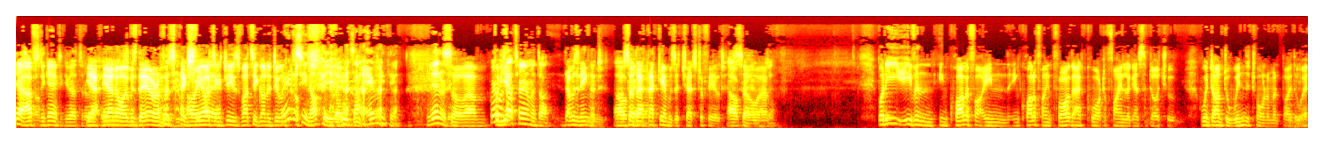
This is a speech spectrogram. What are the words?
Yeah, so, after the game to give out to the yeah, yeah. No, I was there. I was oh, actually oh, yeah, watching. Yeah. Geez, what's he going to do? Where now? does he not be? Like it's everything, literally. So, um, where was yeah, that tournament on? That was in England. Oh, okay, so that, that game was at Chesterfield. Okay, so, um, but he even in qualifying in qualifying for that quarter final against the Dutch, who went on to win the tournament, by the mm-hmm. way,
